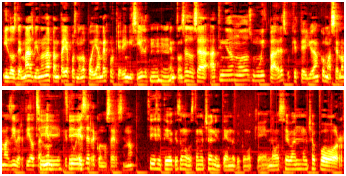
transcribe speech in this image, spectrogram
y los demás viendo en la pantalla pues no lo podían ver porque era invisible. Entonces, o sea, ha tenido modos muy padres que te ayudan como a hacerlo más divertido también, que es de reconocerse, ¿no? Sí, sí, te digo que eso me gusta mucho de Nintendo, que como que no se van mucho por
